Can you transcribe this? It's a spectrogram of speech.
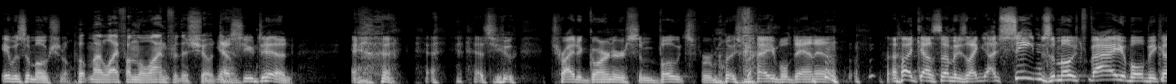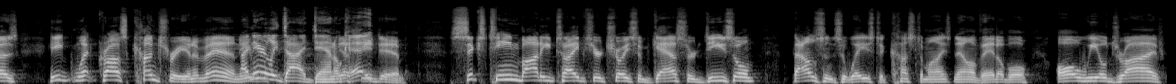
It was emotional. Put my life on the line for this show, Dan. Yes, you did. As you try to garner some votes for most valuable Dan M. I like how somebody's like, Seaton's the most valuable because he went cross country in a van. I He- nearly died, Dan, okay? Yes, he did. 16 body types, your choice of gas or diesel. Thousands of ways to customize now available. All wheel drive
